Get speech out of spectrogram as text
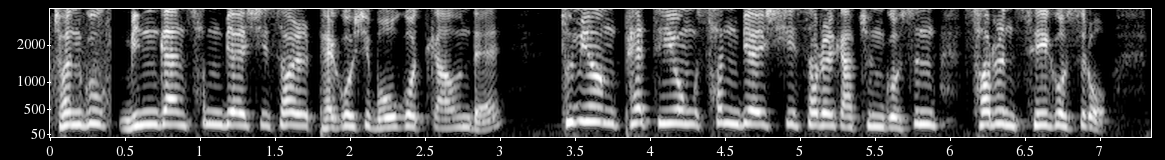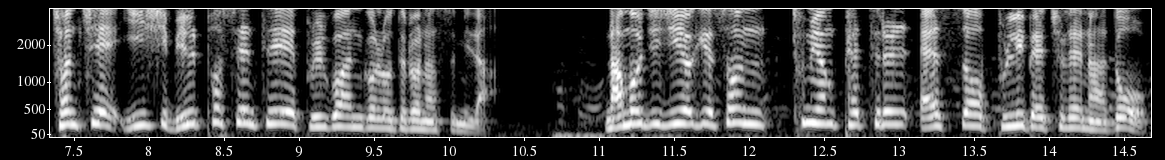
전국 민간 선별 시설 155곳 가운데 투명 페트용 선별 시설을 갖춘 곳은 33곳으로 전체 21%에 불과한 걸로 드러났습니다. 나머지 지역에선 투명 페트를 애써 분리 배출해놔도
